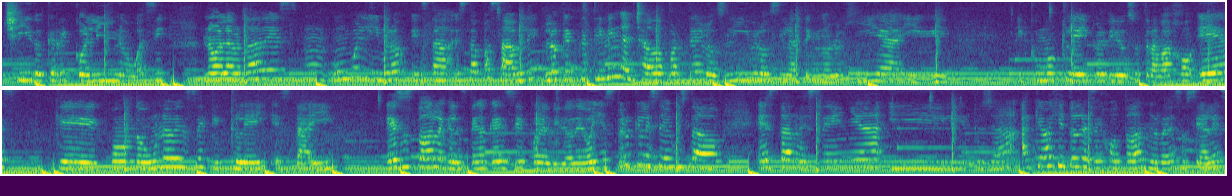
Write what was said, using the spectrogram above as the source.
chido, qué ricolino o así. No, la verdad libro, está, está pasable. Lo que te tiene enganchado aparte de los libros y la tecnología y, y cómo Clay perdió su trabajo es que cuando una vez de que Clay está ahí eso es todo lo que les tengo que decir por el video de hoy. Espero que les haya gustado esta reseña y aquí abajito les dejo todas mis redes sociales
